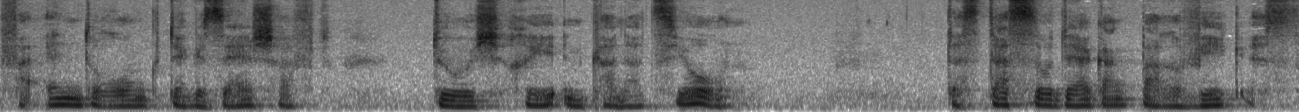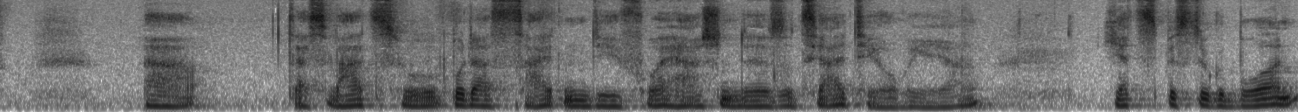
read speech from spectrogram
Veränderung der Gesellschaft durch Reinkarnation dass das so der gangbare Weg ist. Äh, das war zu Buddhas Zeiten die vorherrschende Sozialtheorie. Ja? Jetzt bist du geboren,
